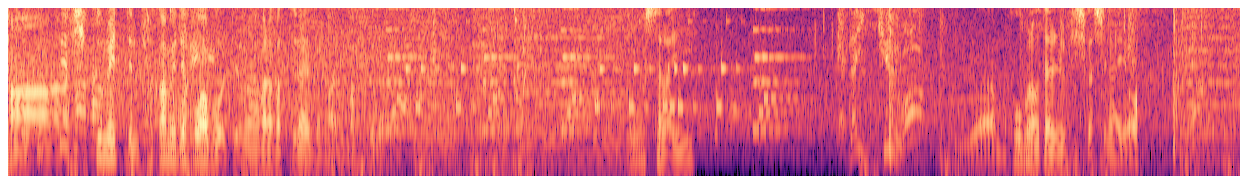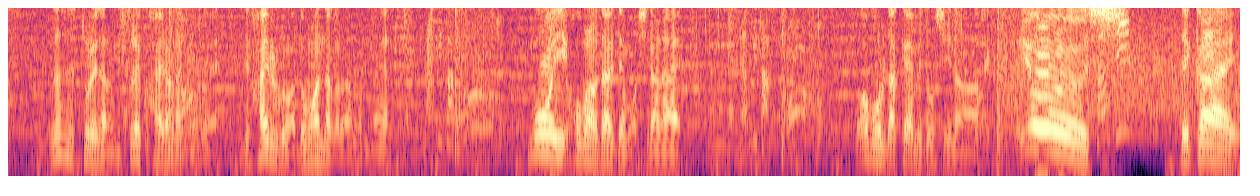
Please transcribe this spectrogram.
はあ。低めっていうの高めでフォアボールっていうのはなかなか辛いものがありますけど。どうしたらいい？い第9やーもうホームラン打たれる気しかしないよ。打たせてトレーなのにストライク入らないもんね。で入るのがど真ん中だもんねもういいホームラン打たれても知らない。フォアボールだけやめてほしいな。よーし！でかい。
